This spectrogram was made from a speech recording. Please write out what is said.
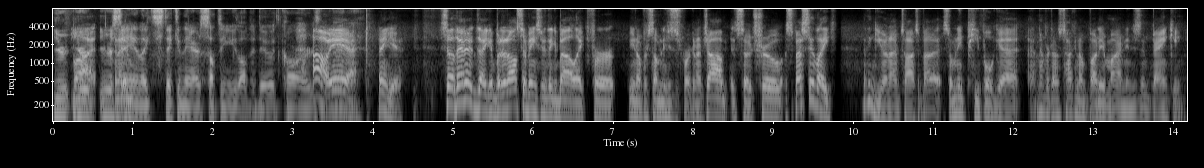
You're you're, you're and I- saying like sticking there is something you love to do with cars. Oh yeah, yeah. Thank you. So then, it, like, but it also makes me think about like for you know for somebody who's just working a job, it's so true. Especially like I think you and I have talked about it. So many people get. I remember I was talking to a buddy of mine, and he's in banking,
